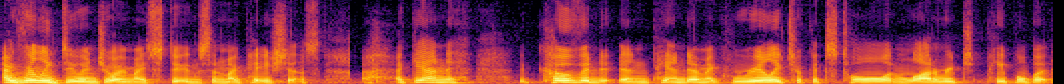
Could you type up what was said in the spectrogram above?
I really do enjoy my students and my patients. Again, COVID and pandemic really took its toll on a lot of people, but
